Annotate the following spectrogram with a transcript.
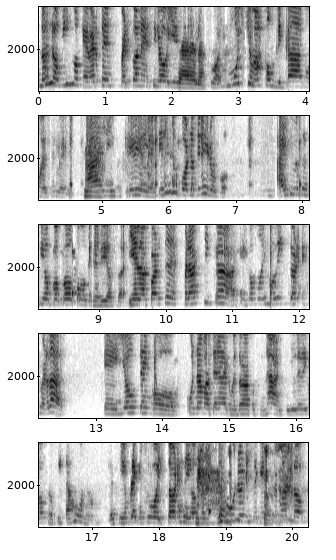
no es lo mismo que verte en persona y decir, oye, Claro. es mucho más complicada como decirle a alguien, escribirle, ¿tienes grupo no tienes grupo? ahí sí me sentí un poco como que nerviosa. Y en la parte de práctica, así como dijo Víctor, es verdad. Eh, yo tengo una materia en la que me toca cocinar, que yo le digo sopitas uno, que siempre que subo historias le digo sopitas uno, ni sé qué, no sé cuánto.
